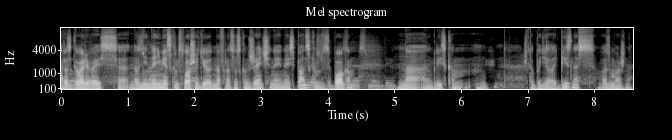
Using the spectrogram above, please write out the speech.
Разговаривая с, ну, на немецком с лошадью, на французском с женщиной, на испанском с Богом, на английском, чтобы делать бизнес, возможно.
